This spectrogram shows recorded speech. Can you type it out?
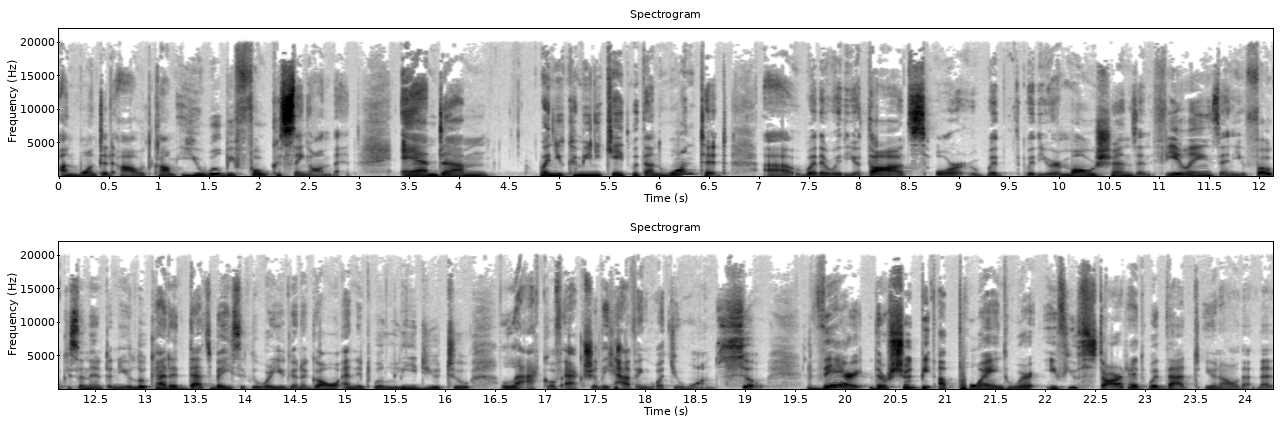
unwanted outcome, you will be focusing on that. And um, when you communicate with unwanted, uh, whether with your thoughts or with with your emotions and feelings, and you focus on it and you look at it, that's basically where you're gonna go, and it will lead you to lack of actually having what you want. So there, there should be a point where if you started with that, you know, that that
